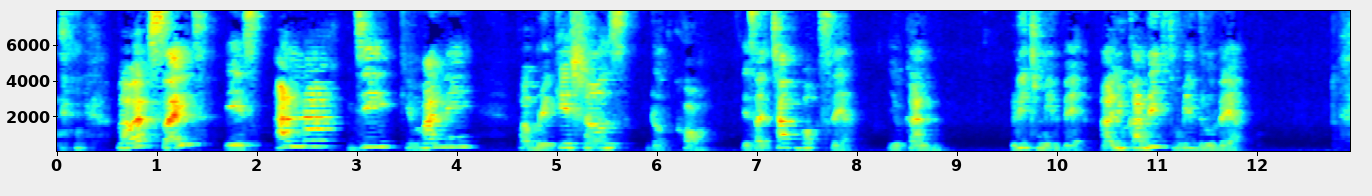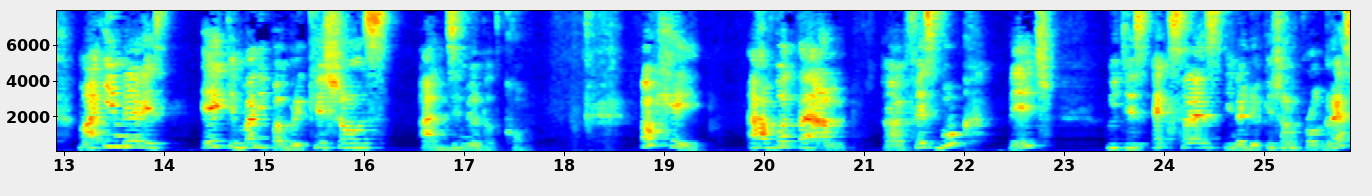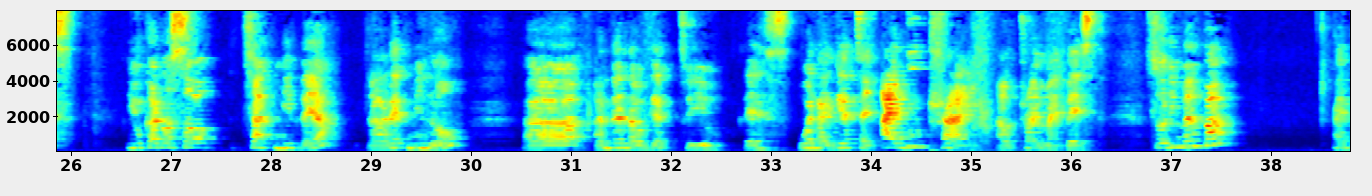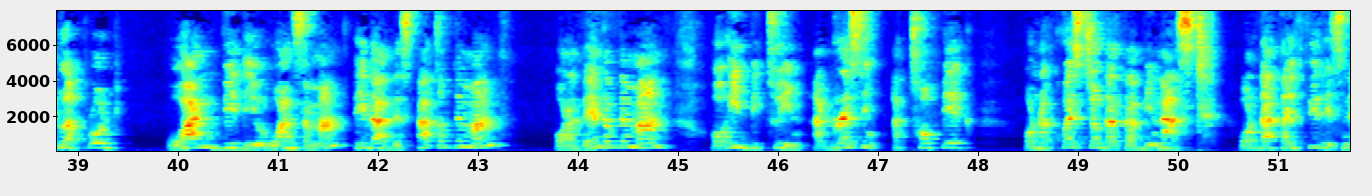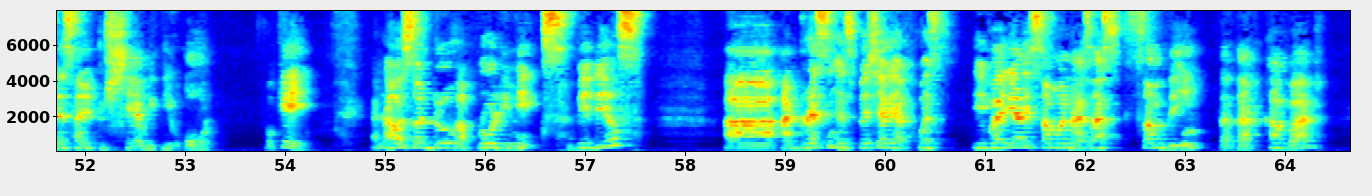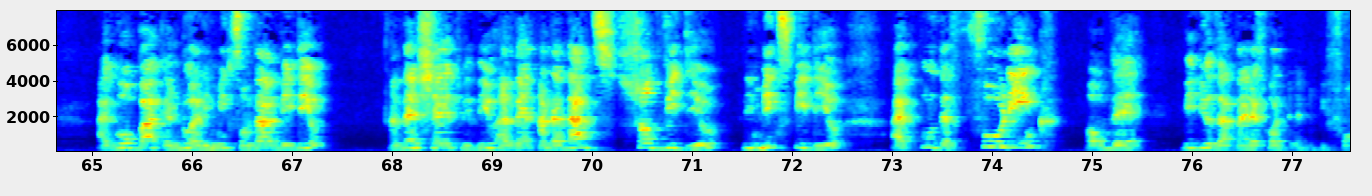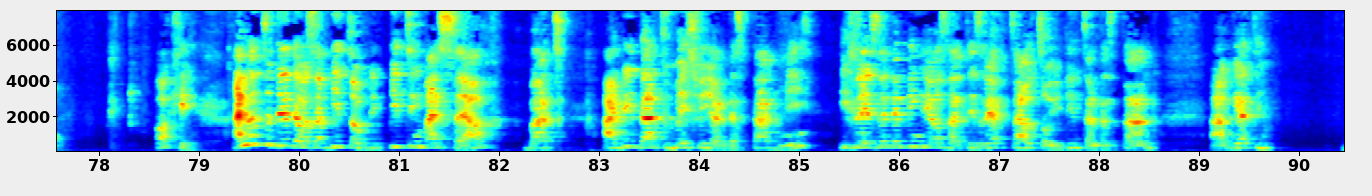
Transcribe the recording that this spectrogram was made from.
My website is annahgkimanipublications.com. There's a chat box there. You can reach me there. Uh, you can reach me through there. My email is akimanipublications at gmail.com. Okay, I have got um, a Facebook page which is Excellence in Education Progress. You can also chat me there. Uh, let me know. Uh, and then I'll get to you. Yes, when I get time. I do try. I'll try my best. So remember, I do upload one video once a month, either at the start of the month or at the end of the month or in between, addressing a topic on a question that I've been asked or that I feel is necessary to share with you all. Okay, and I also do a pro remix videos uh, addressing especially a question. If I realize someone has asked something that I've covered, I go back and do a remix on that video and then share it with you. And then under that short video, remix video, I put the full link of the video that I recorded before. Okay, I know today there was a bit of repeating myself, but I did that to make sure you understand me. If there's anything else that is left out or you didn't understand, uh, get in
